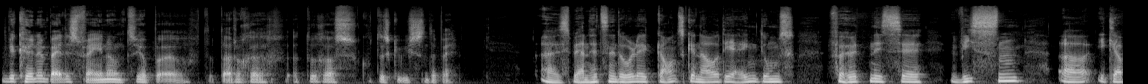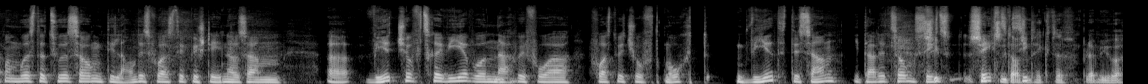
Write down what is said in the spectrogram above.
wir können beides vereinen und ich habe äh, dadurch ein, ein durchaus gutes Gewissen dabei. Äh, es werden jetzt nicht alle ganz genau die Eigentumsverhältnisse wissen. Ich glaube, man muss dazu sagen, die Landesforste bestehen aus einem Wirtschaftsrevier, wo nach wie vor Forstwirtschaft gemacht wird. Das sind, ich darf jetzt sagen, 17.000 Hektar bleiben über.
